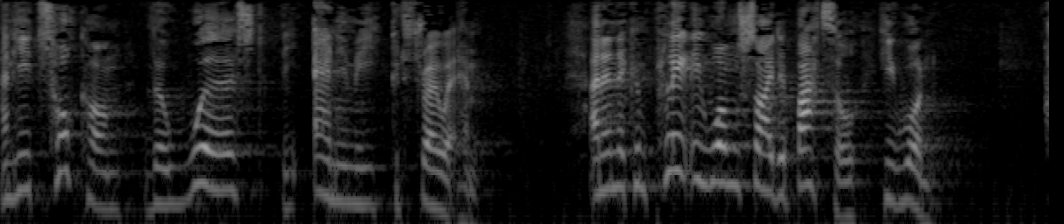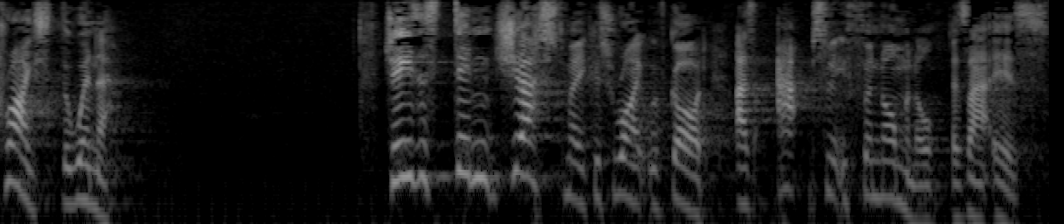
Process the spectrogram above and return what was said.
And he took on the worst the enemy could throw at him. And in a completely one-sided battle, he won. Christ the winner. Jesus didn't just make us right with God, as absolutely phenomenal as that is.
